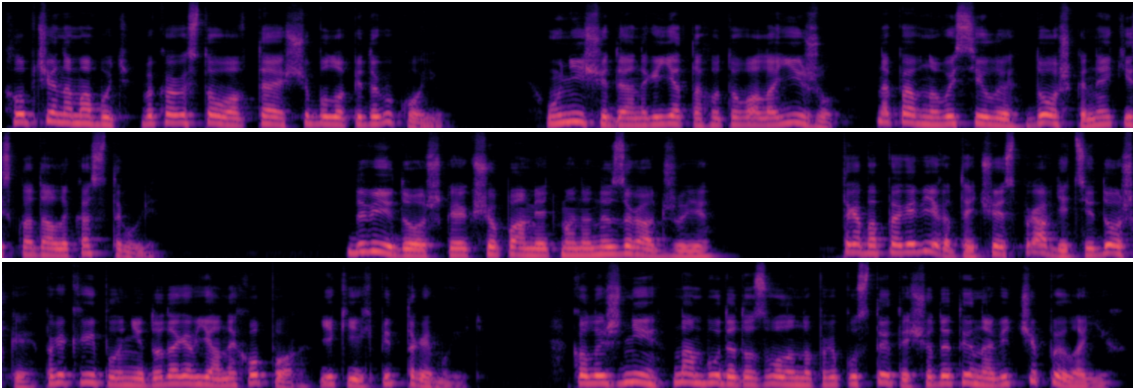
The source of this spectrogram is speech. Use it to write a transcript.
Хлопчина, мабуть, використовував те, що було під рукою. У ніші, де Анрієта готувала їжу, напевно, висіли дошки, на які складали каструлі. Дві дошки, якщо пам'ять мене не зраджує. Треба перевірити, чи справді ці дошки прикріплені до дерев'яних опор, які їх підтримують. Коли ж ні, нам буде дозволено припустити, що дитина відчепила їх,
